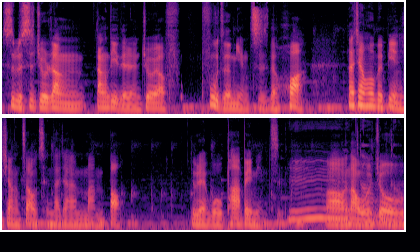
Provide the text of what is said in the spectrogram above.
是不是就让当地的人就要负负责免职的话，那这样会不会变相造成大家瞒报，对不对？我怕被免职，嗯，哦，那我就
